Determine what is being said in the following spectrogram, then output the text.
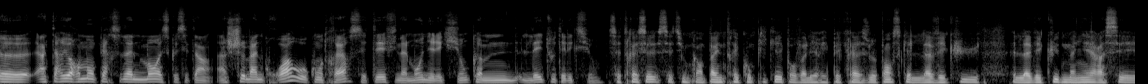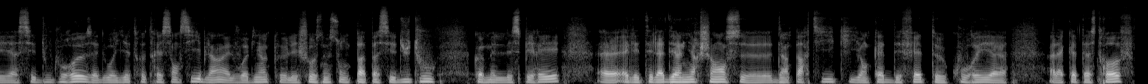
euh, intérieurement, personnellement, est-ce que c'est un, chemin de croix ou au contraire, c'était finalement une élection comme l'est toute élection? C'est très, c'est une campagne très compliquée pour Valérie Pécresse. Je pense qu'elle l'a vécu, elle l'a vécu de manière assez, assez douloureuse. Elle doit y être très sensible. Hein. Elle voit bien que les choses ne sont pas passées du tout comme elle l'espérait. Euh, elle était la dernière chance euh, d'un parti qui, en cas de défaite, courait à la catastrophe.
